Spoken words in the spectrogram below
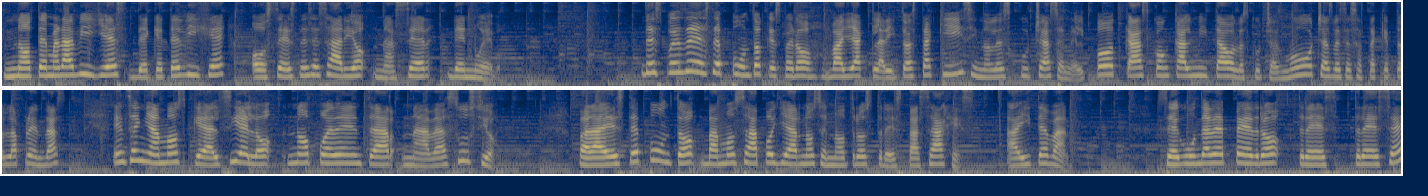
no te maravilles de que te dije, os es necesario nacer de nuevo. Después de este punto, que espero vaya clarito hasta aquí, si no lo escuchas en el podcast con calmita o lo escuchas muchas veces hasta que te lo aprendas, enseñamos que al cielo no puede entrar nada sucio. Para este punto vamos a apoyarnos en otros tres pasajes. Ahí te van. Segunda de Pedro 3:13.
